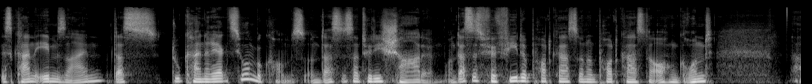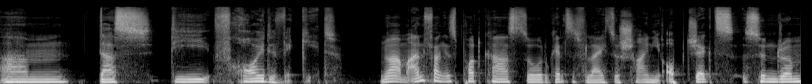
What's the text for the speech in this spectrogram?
es kann eben sein, dass du keine Reaktion bekommst. Und das ist natürlich schade. Und das ist für viele Podcasterinnen und Podcaster auch ein Grund, ähm, dass die Freude weggeht. Ja, am Anfang ist Podcast so, du kennst es vielleicht, so Shiny Objects Syndrome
